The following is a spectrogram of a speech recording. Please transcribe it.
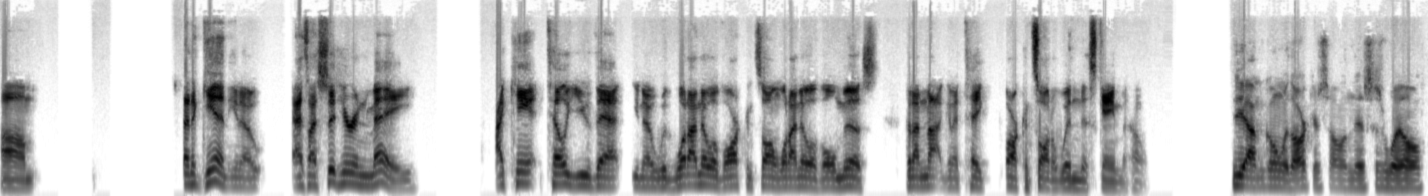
Um, and again, you know, as I sit here in May, I can't tell you that, you know, with what I know of Arkansas and what I know of Ole Miss, that I'm not going to take Arkansas to win this game at home. Yeah, I'm going with Arkansas in this as well.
